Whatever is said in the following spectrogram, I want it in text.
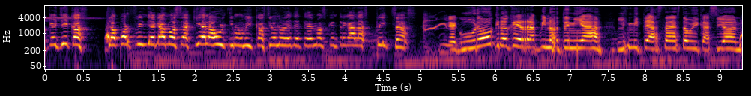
Ok, chicos, ya por fin llegamos aquí a la última ubicación donde tenemos que entregar las pizzas. ¿Seguro? Creo que Rappi no tenía límite hasta esta ubicación.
